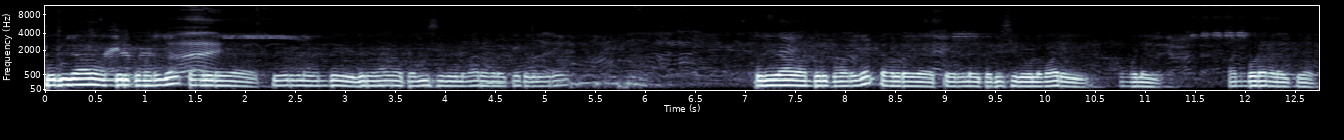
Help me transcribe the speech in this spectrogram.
புதிதாக வந்திருக்கும் அணிகள் தங்களுடைய பெயர்களை வந்து விரைவாக பதிவு செய்து கொள்ளுமாறு உங்களை கேட்டுக்கொள்கிறேன். புதிதாக வந்திருக்கும் அணிகள் தங்களுடைய பெயர்களை பதிவு செய்து கொள்ளுமாறு உங்களை அன்புடன் அழைக்கிறோம்.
